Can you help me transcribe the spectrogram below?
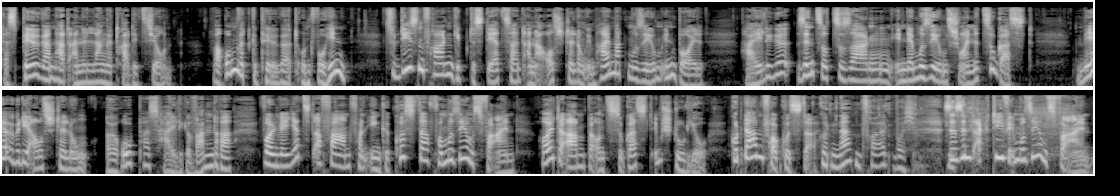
Das Pilgern hat eine lange Tradition. Warum wird gepilgert und wohin? Zu diesen Fragen gibt es derzeit eine Ausstellung im Heimatmuseum in Beul. Heilige sind sozusagen in der Museumsscheune zu Gast. Mehr über die Ausstellung Europas heilige Wanderer wollen wir jetzt erfahren von Inke Kuster vom Museumsverein, heute Abend bei uns zu Gast im Studio. Guten Abend, Frau Kuster. Guten Abend, Frau Altenburg. Sie sind aktiv im Museumsverein.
